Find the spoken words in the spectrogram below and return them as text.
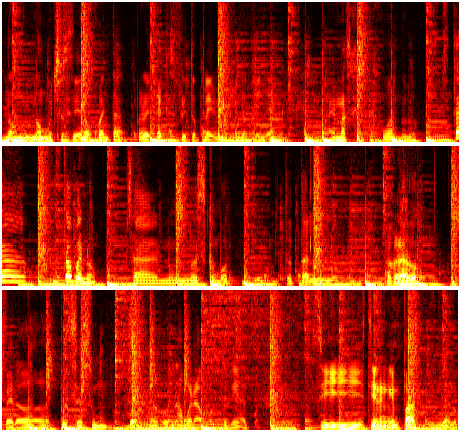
no, no muchos se dieron cuenta, pero ahorita que es free to play me imagino que ya hay más gente jugándolo. Está, está bueno, o sea, no, no es como mi total agrado, pero pues es un buen juego, una buena oportunidad. Si tienen Game Pass, pues ya lo,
